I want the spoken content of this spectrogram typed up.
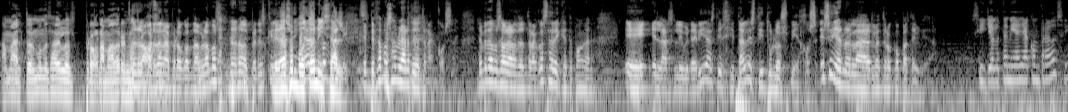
Además, todo el mundo sabe que los programadores no, No, no, trabajan. perdona, pero cuando hablamos. No, no, pero es que. Le das un botón y sale. Empezamos a hablar de otra cosa. Empezamos a hablar de otra cosa, de que te pongan eh, en las librerías digitales títulos viejos. Eso ya no es la retrocompatibilidad. Si yo lo tenía ya comprado, sí.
